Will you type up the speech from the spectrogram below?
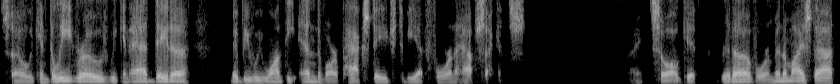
So we can delete rows, we can add data. Maybe we want the end of our pack stage to be at four and a half seconds. Right, so I'll get rid of or minimize that.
